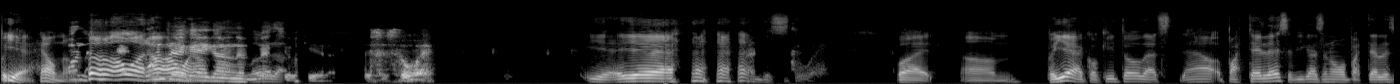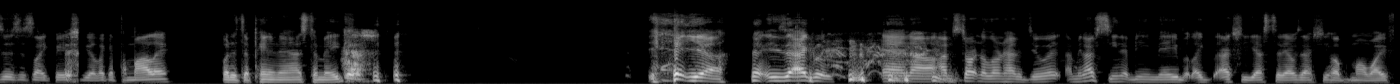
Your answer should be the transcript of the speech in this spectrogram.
but yeah, hell no. One- I want, I One want drink ain't gonna mess your kid up. This is the way. Yeah, yeah. this is the way. But um but yeah, coquito, that's now pateles. If you guys don't know what pateles is, it's like basically like a tamale, but it's a pain in the ass to make. yeah, exactly. And uh, I'm starting to learn how to do it. I mean, I've seen it being made, but like actually yesterday, I was actually helping my wife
